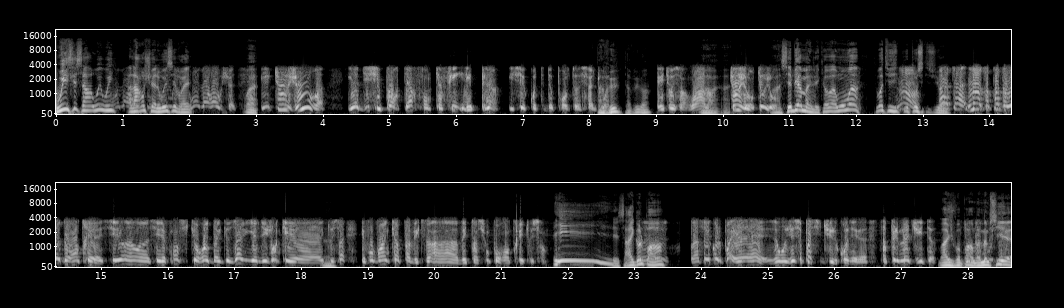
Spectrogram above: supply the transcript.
Oui, c'est ça, oui, oui. À La Rochelle, oui, c'est vrai. Ouais, La Rochelle. Ouais. Et toujours, il y a des supporters, son café, il est plein, ici à côté de pont saint T'as vu, t'as vu, hein. Et tout ça, voilà. Ah. Toujours, toujours. Ah, c'est bien, Malik. À un moment, tu vois, tu es Non, constitué. Ah, non, t'as pas le droit de rentrer. C'est euh, les Français qui rentrent dans Il y a des gens qui. euh, tout ça. Il faut voir une carte avec euh, invitation pour rentrer, tout ça. Hi, ça rigole pas, hein. Pas. Eh, eh, je sais pas si tu le connais. euh, Ça s'appelle Majid. Moi, je vois pas. bah, même si, euh,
